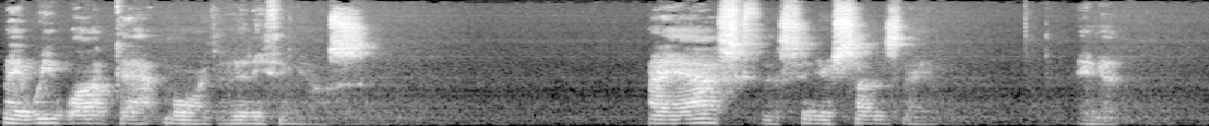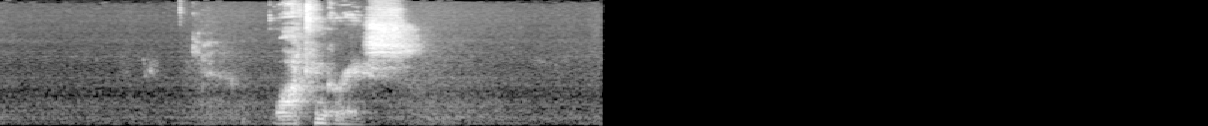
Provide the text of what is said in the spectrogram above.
May we want that more than anything else. I ask this in your Son's name. Amen. Walk in grace.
